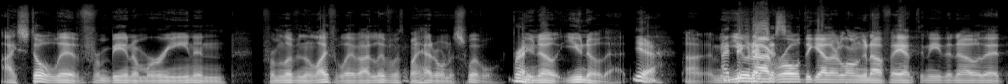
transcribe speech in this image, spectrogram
i still live from being a marine and from living the life i live i live with my head on a swivel Right. you know you know that Yeah. uh, I mean, I you and I have just- rolled together long enough, Anthony, to know that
